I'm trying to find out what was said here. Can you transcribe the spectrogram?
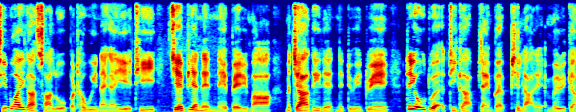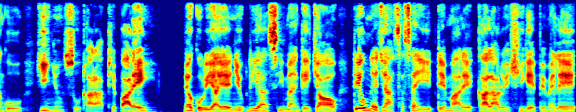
စီးပွားရေးကစလို့ပထဝီနိုင်ငံရေးအထိကျယ်ပြန့်တဲ့နယ်ပယ်တွေမှာမကြသေးတဲ့နှစ်တွေအတွင်းတရုတ်အတွက်အဓိကပြိုင်ဘက်ဖြစ်လာတဲ့အမေရိကန်ကိုရည်ညွှန်းဆိုထားတာဖြစ်ပါတယ်။မြောက်ကိုရီးယားရဲ့နျူကလ িয়ার စီမံကိန်းကြောင့်တရုတ်နယ်ကြားဆက်ဆံရေးတင်းမာတဲ့ကာလတွေရှိခဲ့ပေမဲ့လည်း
